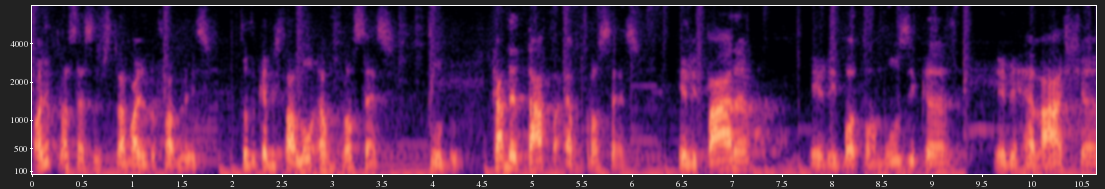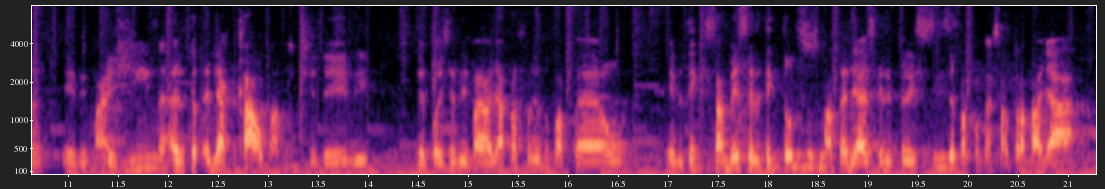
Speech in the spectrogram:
Olha o processo de trabalho do Fabrício. Tudo que ele falou é um processo. Tudo. Cada etapa é um processo. Ele para, ele bota uma música, ele relaxa, ele imagina, ele acalma a mente dele, depois ele vai olhar para a folha do papel, ele tem que saber se ele tem todos os materiais que ele precisa para começar a trabalhar,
